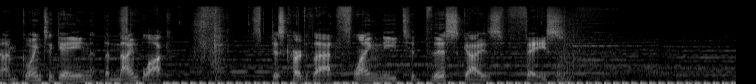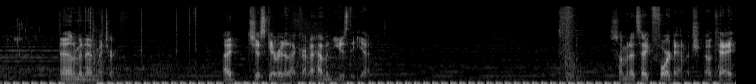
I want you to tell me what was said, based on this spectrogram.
Now I'm going to gain the 9 block, discard that, flying knee to this guy's face, and I'm going to end my turn. I just get rid of that card. I haven't used it yet. So I'm going to take 4 damage. Okay.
